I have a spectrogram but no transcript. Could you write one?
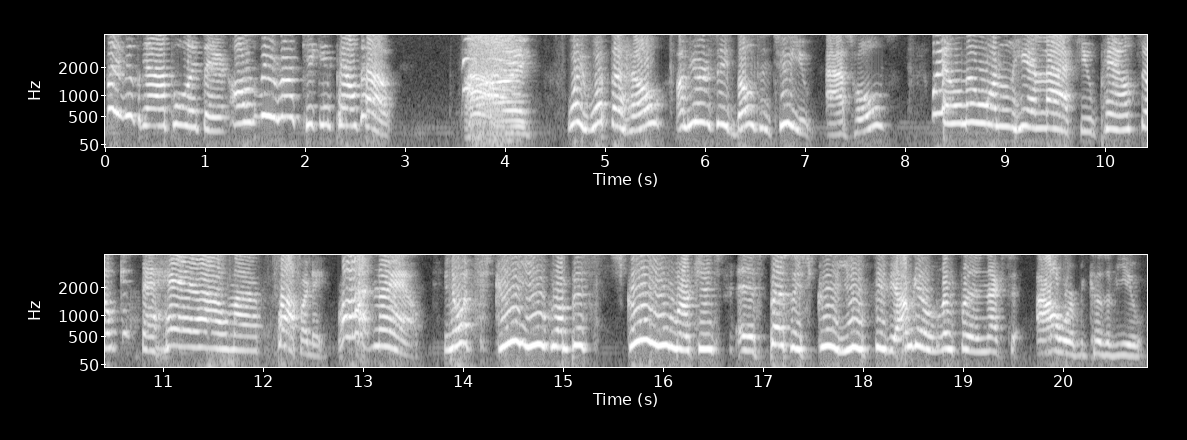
Phoebe's got a point there. All we were kicking Pelt out. Aye. Wait, what the hell? I'm here to say Belton to you, assholes. Well, no one here likes you, Pelt, so get the hell out of my property. Right now! You know what? Screw you, Grumpus. Screw you, Merchant. And especially screw you, Fifi. I'm gonna limp for the next hour because of you.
